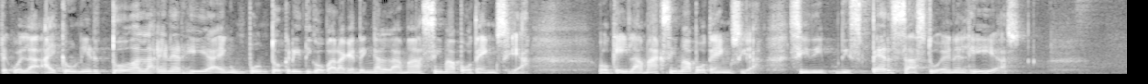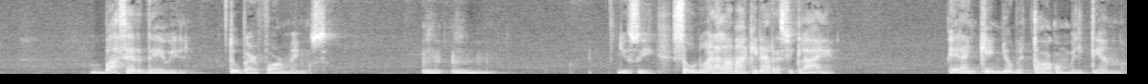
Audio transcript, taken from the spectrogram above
Recuerda, hay que unir todas las energías en un punto crítico para que tengan la máxima potencia. ¿Ok? La máxima potencia. Si dispersas tus energías, va a ser débil tu performance. You see. So no era la máquina de reciclaje. Era en quien yo me estaba convirtiendo.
